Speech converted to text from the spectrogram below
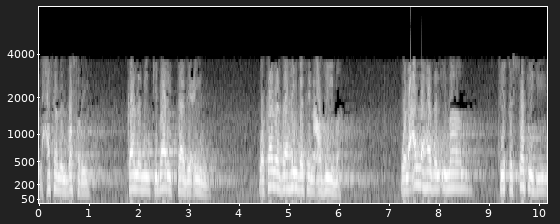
الحسن البصري كان من كبار التابعين. وكان ذا هيبة عظيمة. ولعل هذا الإمام في قصته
